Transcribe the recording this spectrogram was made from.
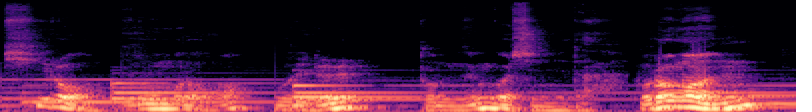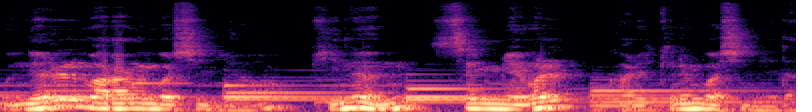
피로 부름으로 우리를 돕는 것입니다. 구름은 은혜를 말하는 것이며 비는 생명을 가리키는 것입니다.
